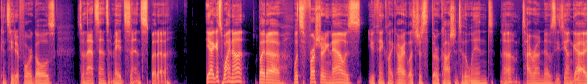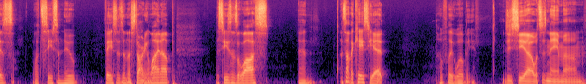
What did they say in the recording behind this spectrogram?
conceded four goals, so in that sense, it made sense. But uh, yeah, I guess why not? But uh, what's frustrating now is you think like, all right, let's just throw caution to the wind. Um, Tyrone knows these young guys. Let's see some new faces in the starting lineup. The season's a loss, and that's not the case yet. Hopefully, it will be. Did you see uh, what's his name? Um,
